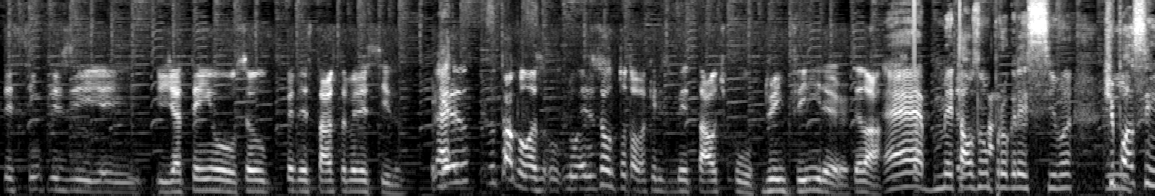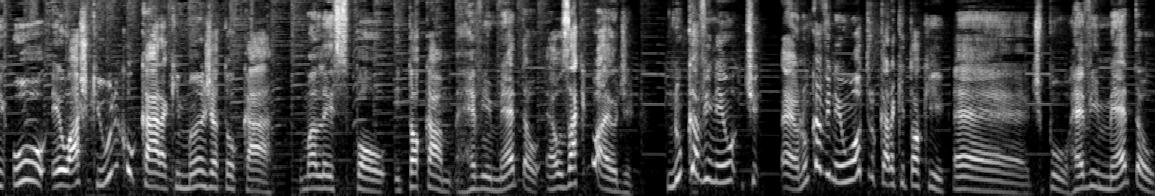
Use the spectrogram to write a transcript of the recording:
ser simples e, e, e já tem o seu pedestal estabelecido. Porque É. eles não, tocam, não- eles não tocam aqueles metal tipo Dream Theater, sei lá. É, metalzão progressivo, né? Tipo assim, o, eu acho que o único cara que manja tocar uma Les Paul e toca heavy metal é o Zack Wild. Nunca vi nenhum. É, eu nunca vi nenhum outro cara que toque, é, tipo, heavy metal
